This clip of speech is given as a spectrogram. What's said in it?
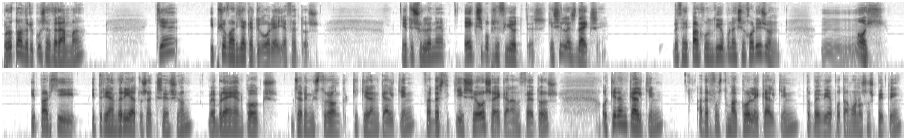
Πρώτο ανδρικού σε δράμα και η πιο βαριά κατηγορία για φέτος. Γιατί σου λένε έξι υποψηφιότητες και εσύ λες εντάξει. Δεν θα υπάρχουν δύο που να ξεχωρίζουν. Όχι. Υπάρχει η τριανδρία τους Succession με Brian Cox, Jeremy Strong και Kieran Culkin, φανταστική σε όσα έκαναν φέτος. Ο Kieran Culkin, αδερφός του Macaulay Culkin, το παιδί από τα μόνο στο σπίτι,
